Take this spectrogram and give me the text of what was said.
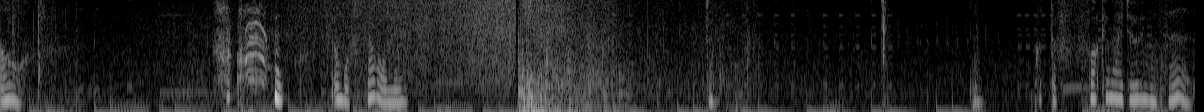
Oh. it almost fell on me. What the fuck am I doing with this?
